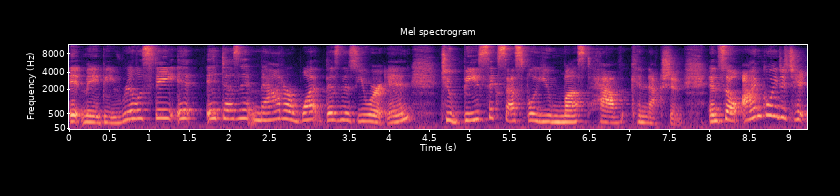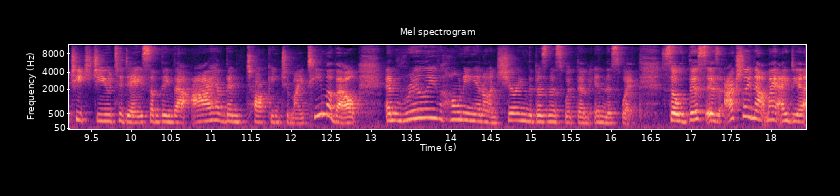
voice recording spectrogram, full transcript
it may be real estate, it, it doesn't matter what business you are in. To be successful, you must have connection. And so I'm going to t- teach to you today something that I have been talking to my team about and really honing in on sharing the business with them in this way. So, this is actually not my idea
